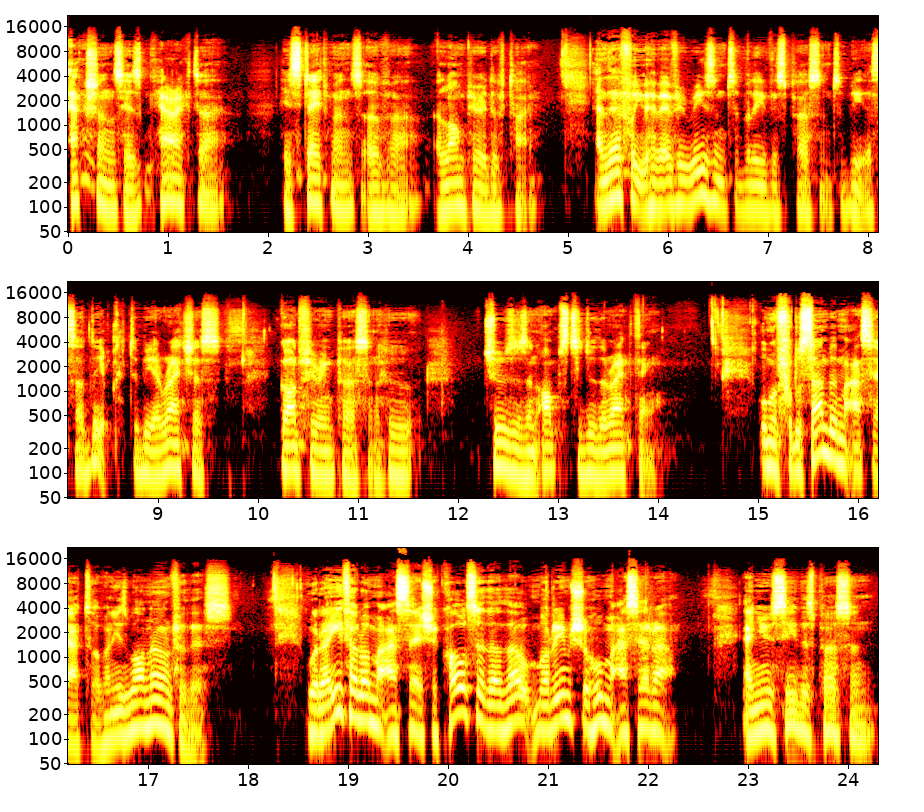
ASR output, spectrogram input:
actions, his character, his statements over a long period of time. And therefore, you have every reason to believe this person to be a sadiq, to be a righteous, God fearing person who chooses and opts to do the right thing. And he's well known for this. And you see this person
